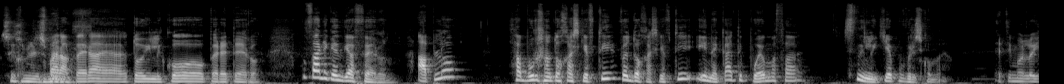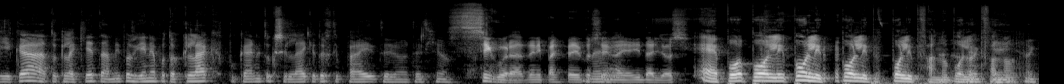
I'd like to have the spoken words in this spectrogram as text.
Συγχρονισμένο. παραπέρα ε, το υλικό περαιτέρω. Μου φάνηκε ενδιαφέρον. Απλό, θα μπορούσα να το είχα σκεφτεί, δεν το είχα σκεφτεί, είναι κάτι που έμαθα στην ηλικία που βρίσκομαι. Ετυμολογικά το κλακέτα, μήπως βγαίνει από το κλακ που κάνει το ξυλάκι και το χτυπάει το τέτοιο; Σίγουρα δεν υπάρχει περίπτωση Ναι. να γίνεται αλλιώς. Ε, πο- πολύ, πολύ, πολύ, πολύ πιθανό, πολύ Οκ, πιθανό. οκ.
